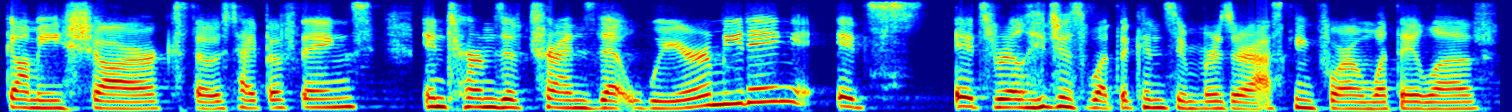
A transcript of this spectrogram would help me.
gummy sharks, those type of things. In terms of trends that we're meeting, it's it's really just what the consumers are asking for and what they love.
